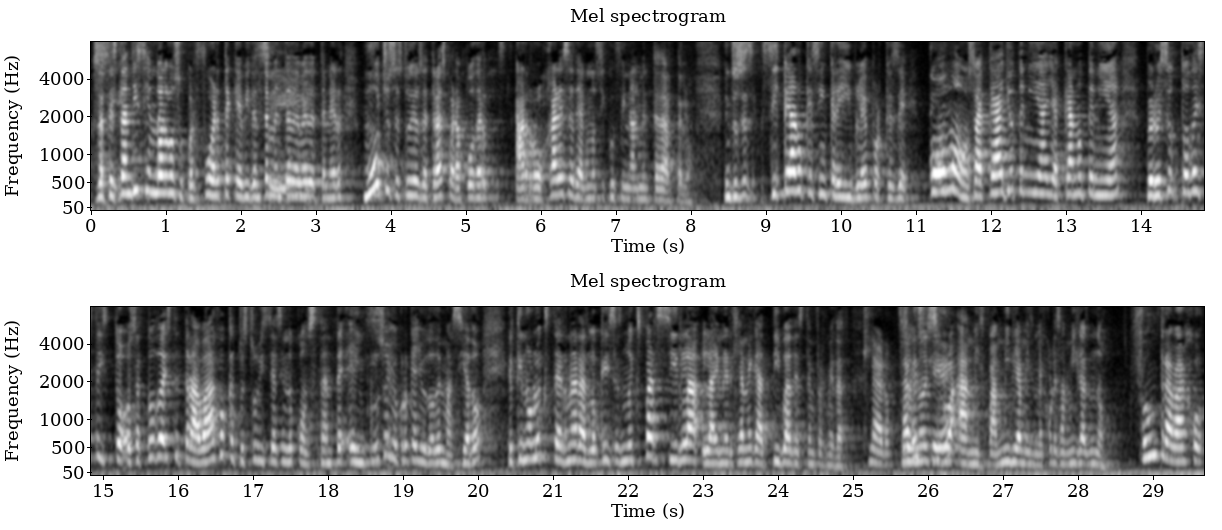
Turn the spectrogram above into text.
O sea, te están diciendo algo súper fuerte que evidentemente debe de tener muchos estudios detrás para poder arrojar ese diagnóstico y finalmente dártelo. Entonces, sí, claro que es increíble porque es de, ¿cómo? O sea, acá yo tenía y acá no tenía, pero eso, toda esta historia, o sea, todo este trabajo que tú estuviste haciendo constante e incluso yo creo que ayudó demasiado el que no lo externaras, lo que dices, no esparcir la, la energía negativa de esta enfermedad. Claro, ¿sabes? no decirlo a mi familia, a mis mejores amigas, no. Fue un trabajo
